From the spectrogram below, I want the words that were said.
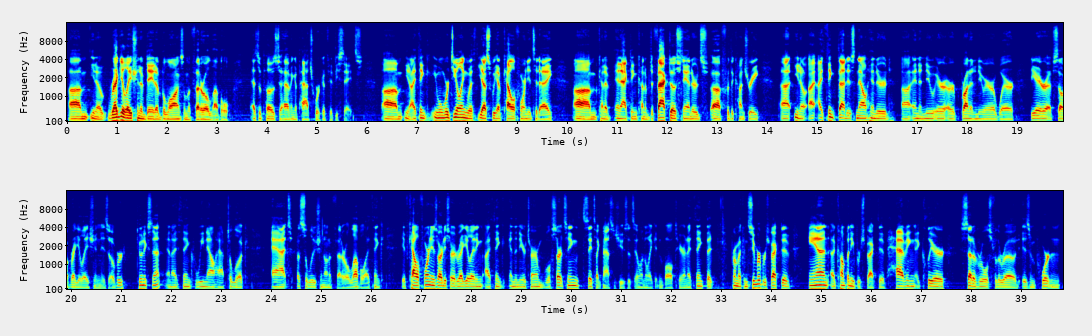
Um, you know, regulation of data belongs on the federal level as opposed to having a patchwork of 50 states. Um, you know, I think you know, when we're dealing with, yes, we have California today, um, kind of enacting kind of de facto standards uh, for the country. uh, you know, I, I think that is now hindered uh, in a new era or brought in a new era where the era of self-regulation is over to an extent, and I think we now have to look at a solution on a federal level. I think if California has already started regulating, I think in the near term we'll start seeing states like Massachusetts, Illinois get involved here. And I think that from a consumer perspective and a company perspective, having a clear set of rules for the road is important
